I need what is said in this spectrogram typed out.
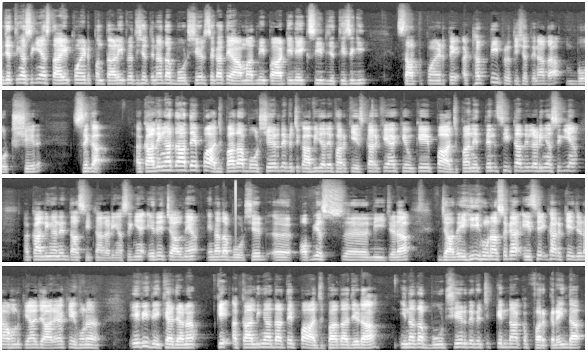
ਜਿੱਤੀਆਂ ਸੀਗੀਆਂ 27.45% ਇਹਨਾਂ ਦਾ ਵੋਟ ਸ਼ੇਅਰ ਸੀਗਾ ਤੇ ਆਮ ਆਦਮੀ ਪਾਰਟੀ ਨੇ ਇੱਕ ਸੀਟ ਜਿੱਤੀ ਸੀਗੀ 7.38% ਇਹਨਾਂ ਦਾ ਵੋਟ ਸ਼ੇਅਰ ਸੀਗਾ। ਅਕਾਲੀਆਂ ਦਾ ਤੇ ਭਾਜਪਾ ਦਾ ਵੋਟ ਸ਼ੇਅਰ ਦੇ ਵਿੱਚ ਕਾਫੀ ਜ਼ਿਆਦਾ ਫ਼ਰਕ ਇਸ ਕਰਕੇ ਆ ਕਿਉਂਕਿ ਭਾਜਪਾ ਨੇ 3 ਸੀਟਾਂ ਦੀ ਲੜੀਆਂ ਸੀਗੀਆਂ। ਅਕਾਲੀਆਂ ਨੇ 10 ਸੀਟਾਂ ਲੜੀਆਂ ਸੀਗੀਆਂ। ਇਹਦੇ ਚੱਲਦੇ ਇਹਨਾਂ ਦਾ ਵੋਟ ਸ਼ੇਅਰ ਆਬਵੀਅਸਲੀ ਜਿਹੜਾ ਜ਼ਿਆਦਾ ਹੀ ਹੋਣਾ ਸੀਗਾ। ਇਸੇ ਕਰਕੇ ਜਿਹੜਾ ਹੁਣ ਕਿਹਾ ਜਾ ਰਿਹਾ ਕਿ ਹੁਣ ਇਹ ਵੀ ਦੇਖਿਆ ਜਾਣਾ ਕਿ ਅਕਾਲੀਆਂ ਦਾ ਤੇ ਭਾਜਪਾ ਦਾ ਜਿਹੜਾ ਇਹਨਾਂ ਦਾ ਵੋਟ ਸ਼ੇਅਰ ਦੇ ਵਿੱਚ ਕਿੰਨਾ ਕੁ ਫ਼ਰਕ ਰਹਿੰਦਾ।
